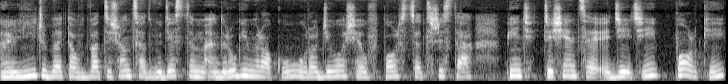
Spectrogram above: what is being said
liczbę, to w 2022 roku urodziło się w Polsce 305 tysięcy dzieci. Polki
